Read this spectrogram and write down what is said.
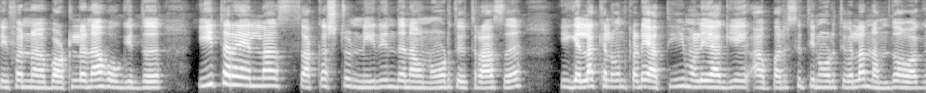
ಟಿಫನ್ ಬಾಟ್ಲನ್ನ ಹೋಗಿದ್ದು. ಈ ಥರ ಎಲ್ಲ ಸಾಕಷ್ಟು ನೀರಿಂದ ನಾವು ನೋಡ್ತೀವಿ ತ್ರಾಸು. ಈಗೆಲ್ಲ ಕೆಲವೊಂದು ಕಡೆ ಅತಿ ಮಳೆಯಾಗಿ ಆ ಪರಿಸ್ಥಿತಿ ನೋಡ್ತೀವಲ್ಲ ನಮ್ಮದು ಅವಾಗ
